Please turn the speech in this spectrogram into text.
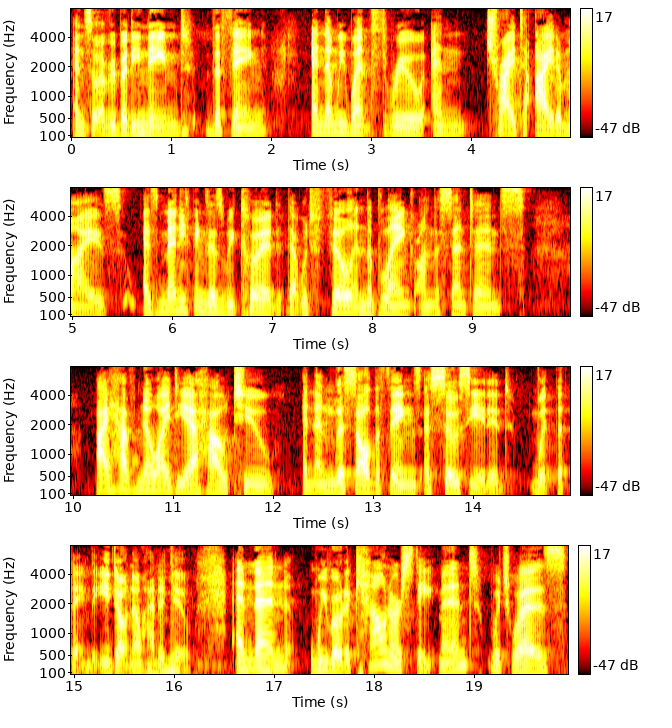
And so everybody named the thing. And then we went through and tried to itemize as many things as we could that would fill in the blank on the sentence. I have no idea how to, and then list all the things associated with the thing that you don't know how mm-hmm. to do. And mm-hmm. then we wrote a counter statement, which was,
